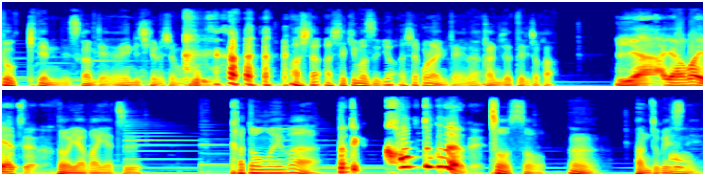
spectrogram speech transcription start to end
今日来てるんですかみたいな NHK の人も。明日、明日来ます。いや、明日来ないみたいな感じだったりとか。いやー、やばいやつやな。そう、やばいやつ。かと思えば、だって監督だよね。そうそう、うん、監督ですうね。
